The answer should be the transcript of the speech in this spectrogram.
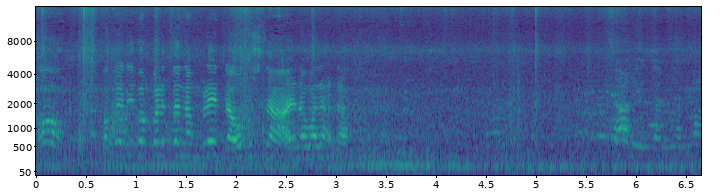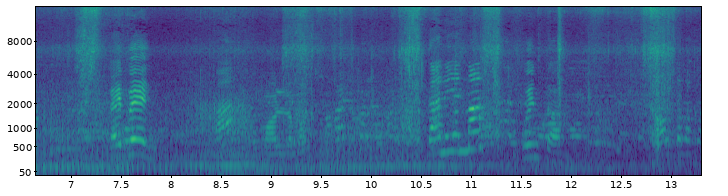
Oh, baka di ba palitan ng blade? Naubos na. Ay, nawala na. Saan yung ganyan, ma? Kay Ben, Ha? Mahal naman. Saan yan, ma? kwenta. Ako talaga.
